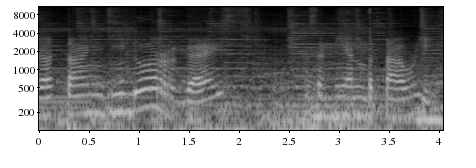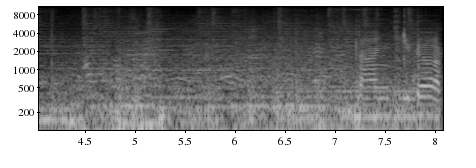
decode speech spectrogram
Ada tanjidor guys. Kesenian betawi. Tanjidor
